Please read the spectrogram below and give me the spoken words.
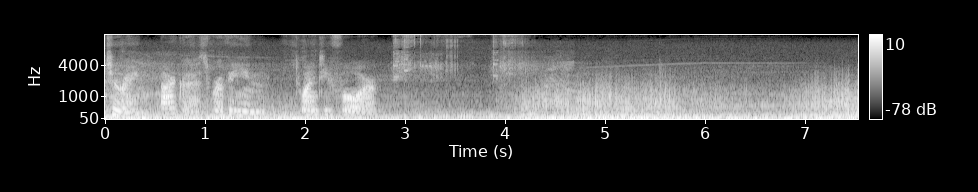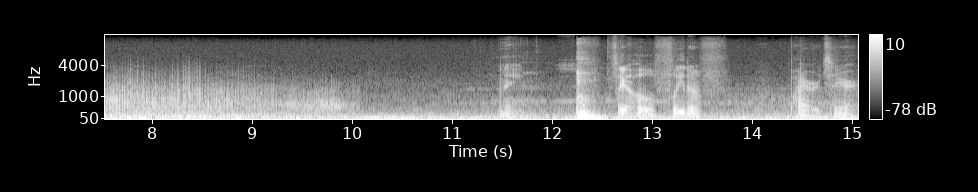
Entering Tharka's Ravine 24. Dang. it's like a whole fleet of pirates here.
